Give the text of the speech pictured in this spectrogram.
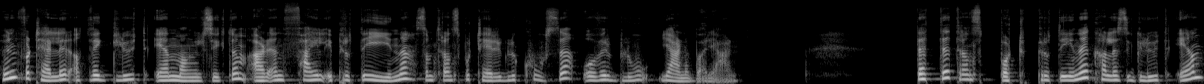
Hun forteller at ved GLUT1-mangelsykdom er det en feil i proteinet som transporterer glukose over blod-hjernebarrieren. Dette transportproteinet kalles GLUT1,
